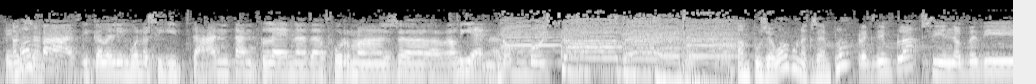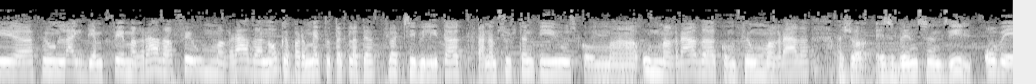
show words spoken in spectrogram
fer Exacte. molt pas i que la llengua no sigui tan, tan plena de formes eh, alienes. No em vull saber em poseu algun exemple? Per exemple, si en lloc de dir uh, fer un like diem fer m'agrada, fer un m'agrada, no? que permet tota la flexibilitat tant amb substantius com uh, un m'agrada, com fer un m'agrada, això és ben senzill. O bé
